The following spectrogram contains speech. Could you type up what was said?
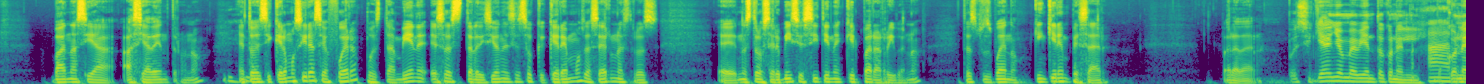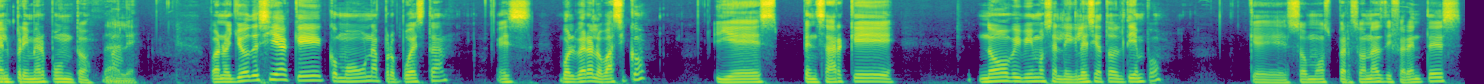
van hacia hacia adentro, ¿no? Entonces, si queremos ir hacia afuera, pues también esas tradiciones, eso que queremos hacer, nuestros eh, nuestros servicios sí tienen que ir para arriba, ¿no? Entonces, pues bueno, ¿quién quiere empezar para dar? Pues si quieren yo me aviento con el con el primer punto. Dale. Bueno, yo decía que como una propuesta es volver a lo básico y es pensar que no vivimos en la iglesia todo el tiempo, que somos personas diferentes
